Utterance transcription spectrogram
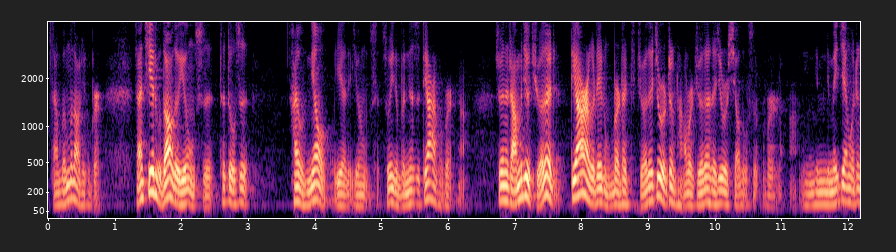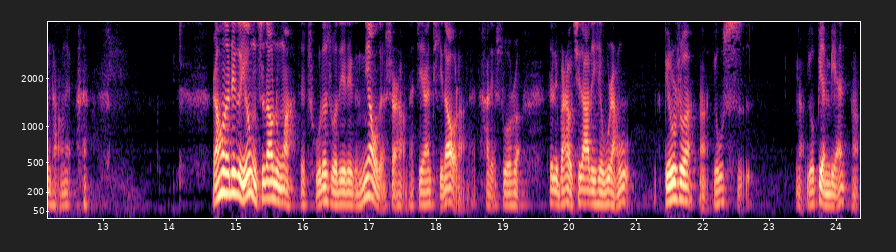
咱闻不到这个味儿，咱接触到的游泳池它都是含有尿液的游泳池，所以你闻的是第二个味儿啊。所以呢，咱们就觉得第二个这种味儿，它觉得就是正常味儿，觉得它就是消毒水味儿了啊。你你你没见过正常的。然后呢，这个游泳池当中啊，这除了说的这个尿的事儿哈，它既然提到了，还得说说这里边还有其他的一些污染物，比如说啊，有屎啊，有便便啊。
